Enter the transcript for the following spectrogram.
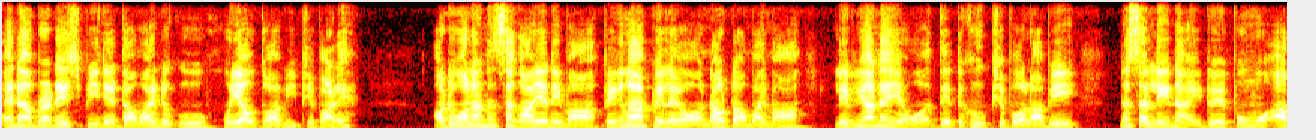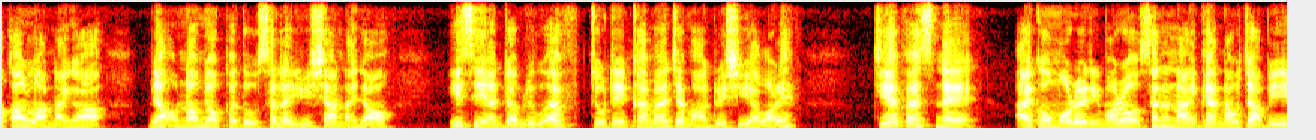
အန်ဒါပရာဒက်ရှ်ပြည်နယ်တောင်ပိုင်းတို့ကိုဝင်ရောက်သွားပြီဖြစ်ပါတယ်။အော်တိုဝါလာ25ရက်နေ့မှာဘင်္ဂလားပင်လယ်အော်အနောက်တောင်ပိုင်းမှာလေပြင်းနဲ့ရဝံအသစ်တစ်ခုဖြစ်ပေါ်လာပြီး24နာရီအတွင်းပုံမအားကောင်းလာနိုင်ကမြောက်အနောက်မြောက်ဘက်သို့ဆက်လက်ရွေ့ရှားနိုင်ကြောင်း ECNWF ကြိုတင်ခံမှန်းချက်မှာတွေ့ရှိရပါတယ်။ GFS နဲ့ Icon Model ဒီမှာတော့12နာရီခန့်နောက်ကျပြီး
